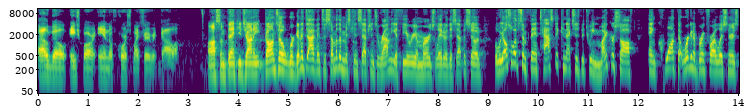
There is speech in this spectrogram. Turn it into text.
Algo, HBAR, and of course my favorite Gala. Awesome. Thank you, Johnny. Gonzo, we're going to dive into some of the misconceptions around the Ethereum merge later this episode, but we also have some fantastic connections between Microsoft and Quant that we're going to bring for our listeners,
